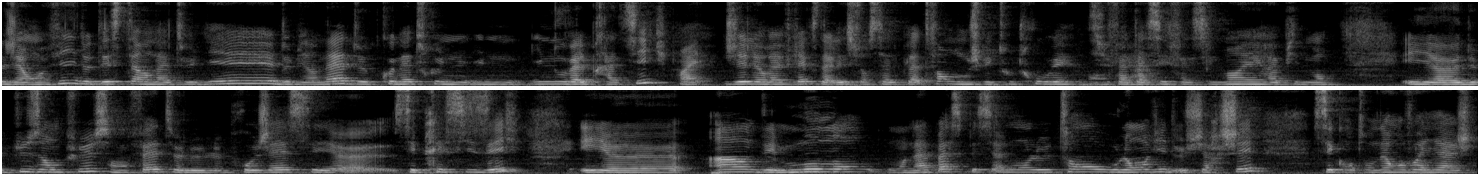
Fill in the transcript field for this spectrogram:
j'ai envie de tester un atelier de bien-être, de connaître une, nouvelle pratique. J'ai le réflexe d'aller sur cette plateforme où je vais tout trouver, en fait, assez facilement et rapidement. Et de plus en plus, en fait, le, le projet s'est précisé. Et euh, un des moments où on n'a pas spécialement le temps ou l'envie de chercher, c'est quand on est en voyage.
